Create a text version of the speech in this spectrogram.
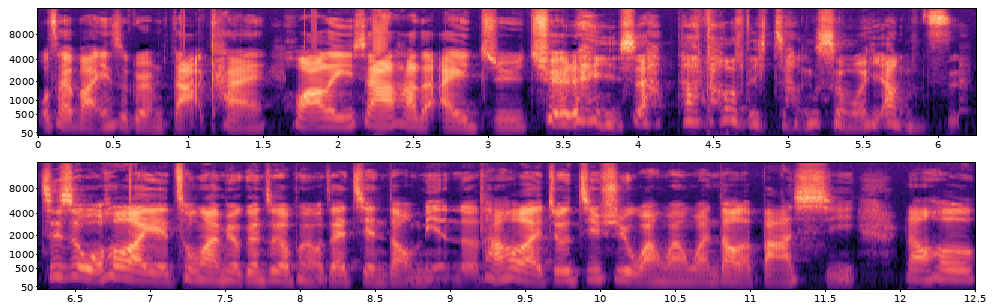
我才把 Instagram 打开，划了一下他的 IG，确认一下他到底长什么样子。其实我后来也从来没有跟这个朋友再见到面了。他后来就继续玩玩玩到了巴西，然后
